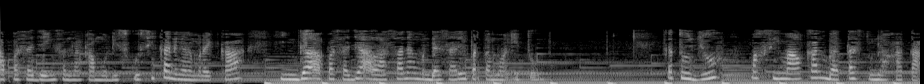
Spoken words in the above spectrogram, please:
apa saja yang senang kamu diskusikan dengan mereka, hingga apa saja alasan yang mendasari pertemuan itu. Ketujuh, maksimalkan batas jumlah kata.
